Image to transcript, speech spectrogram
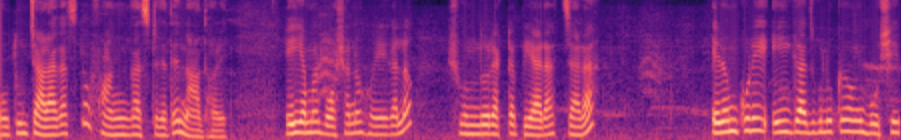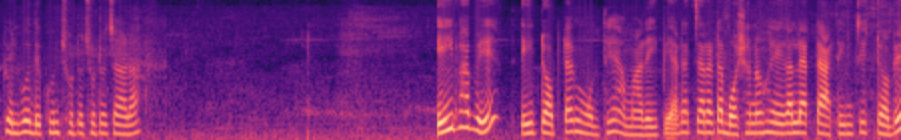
নতুন চারা গাছ তো ফাঙ্গাসটা যাতে না ধরে। এই আমার বসানো হয়ে গেল, সুন্দর একটা পেয়ারার চারা। এরম করে এই গাছগুলোকেও আমি বসিয়ে ফেলব, দেখুন ছোট ছোট চারা। এইভাবে এই টবটার মধ্যে আমার এই পেয়ারার চারাটা বসানো হয়ে গেল একটা আট ইঞ্চির টবে।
